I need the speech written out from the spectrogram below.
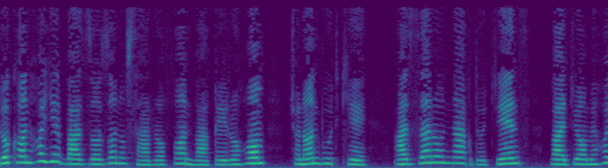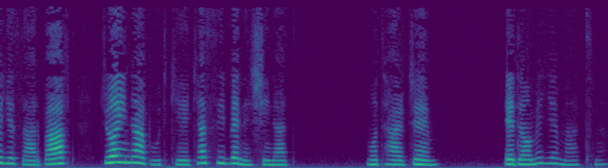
دکانهای بزازان و صرافان و غیرهم چنان بود که از زر و نقد و جنس و جامعه های زربفت جایی نبود که کسی بنشیند. مترجم ادامه متن.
